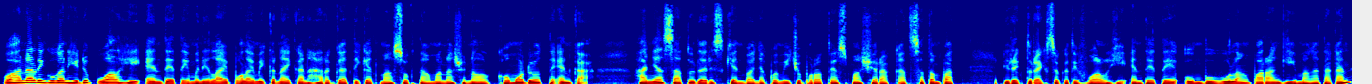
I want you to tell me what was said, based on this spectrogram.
Wahana Lingkungan Hidup Walhi NTT menilai polemik kenaikan harga tiket masuk Taman Nasional Komodo TNK hanya satu dari sekian banyak pemicu protes masyarakat setempat. Direktur Eksekutif Walhi NTT Umbu Wulang Paranggi mengatakan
